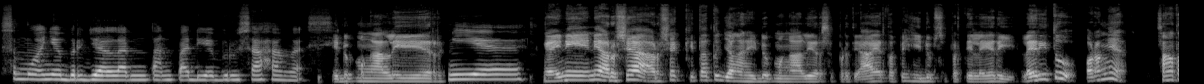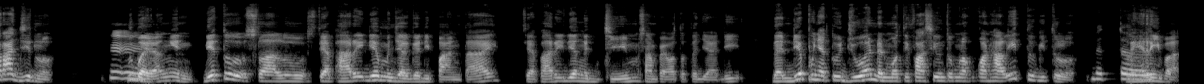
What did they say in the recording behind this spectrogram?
semuanya berjalan tanpa dia berusaha nggak sih? Hidup mengalir. Iya. Nggak ini ini harusnya harusnya kita tuh jangan hidup mengalir seperti air tapi hidup seperti Larry. Larry tuh orangnya sangat rajin loh. Lu Mm-mm. bayangin, dia tuh selalu setiap hari dia menjaga di pantai, setiap hari dia nge-gym sampai otot terjadi dan dia punya tujuan dan motivasi untuk melakukan hal itu gitu loh. Betul. Larry, Pak.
